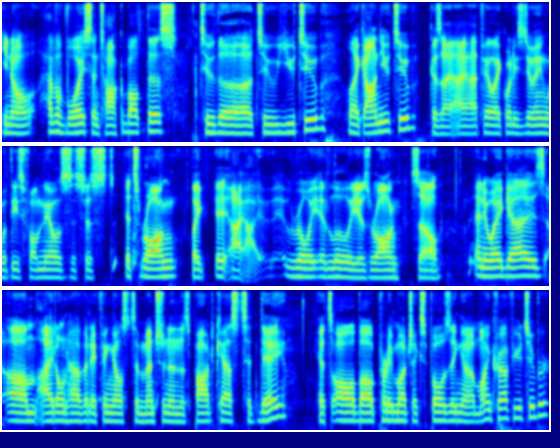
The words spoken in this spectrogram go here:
you know, have a voice and talk about this to the to YouTube, like on YouTube, because I I feel like what he's doing with these thumbnails is just it's wrong. Like it I, I it really it literally is wrong. So Anyway, guys, um, I don't have anything else to mention in this podcast today. It's all about pretty much exposing a Minecraft YouTuber.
